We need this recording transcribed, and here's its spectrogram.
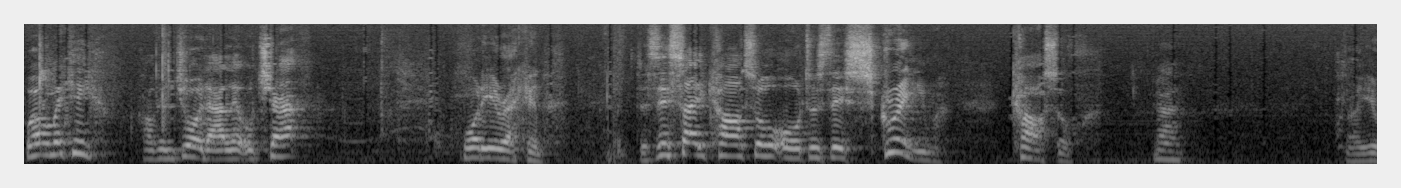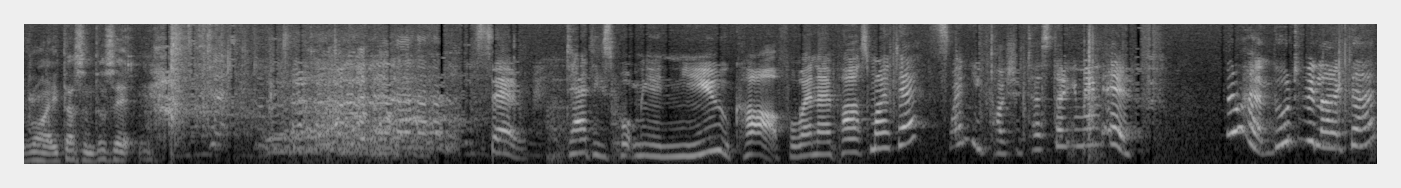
Well, Mickey, I've enjoyed our little chat. What do you reckon? Does this say castle or does this scream castle? No. No, you're right, it doesn't, does it? So, Daddy's bought me a new car for when I pass my test. When you pass your test, don't you mean if? No, I hadn't thought of it like that.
